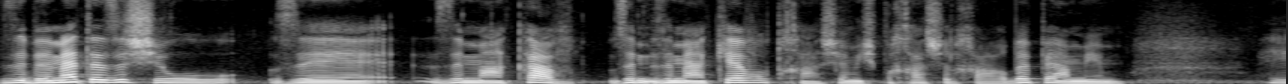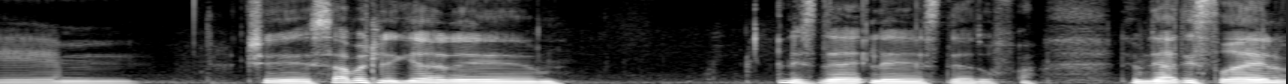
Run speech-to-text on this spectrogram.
זה באמת איזשהו, זה, זה מעקב, זה, זה מעכב אותך, שם המשפחה שלך, הרבה פעמים. אה, כשסבא שלי הגיע ל... לשדה, לשדה התעופה, למדינת ישראל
